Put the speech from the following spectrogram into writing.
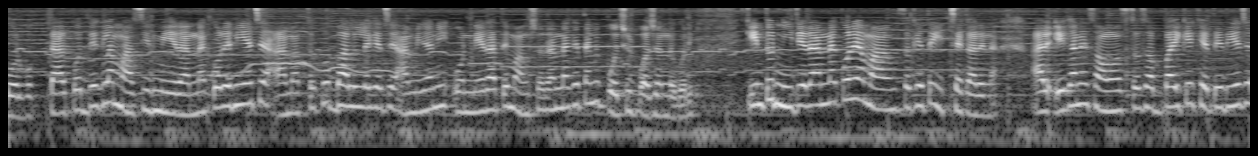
করব। তারপর দেখলাম মাসির মেয়ে রান্না করে নিয়েছে, আমার তো খুব ভালো লেগেছে। আমি জানি অন্যের হাতে মাংস রান্না খেতে আমি প্রচুর পছন্দ করি। কিন্তু নিজে রান্না করে মাংস খেতে ইচ্ছে করে না। আর এখানে সমস্ত সবাইকে খেতে দিয়েছে,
